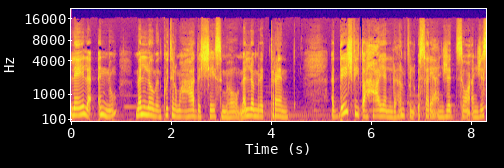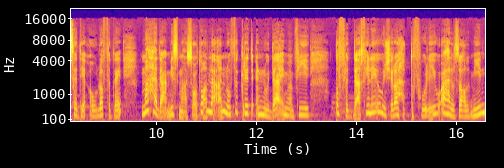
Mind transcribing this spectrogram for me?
ليه؟ لأنه ملوا من كتر ما هذا الشيء سمعوه ملوا من الترند. قديش في ضحايا للعنف الأسري عن جد سواء جسدي أو لفظي. ما حدا عم يسمع صوتهم لأنه فكرة أنه دائما في الطفل الداخلي وجراح الطفولي وأهل ظالمين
